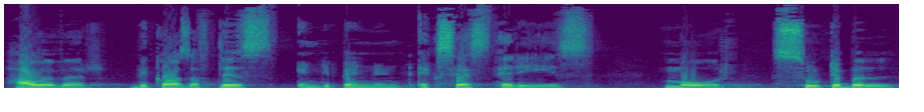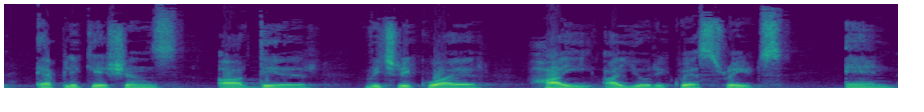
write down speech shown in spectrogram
However, because of this, independent access arrays, more suitable applications are there which require high I/O request rates and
